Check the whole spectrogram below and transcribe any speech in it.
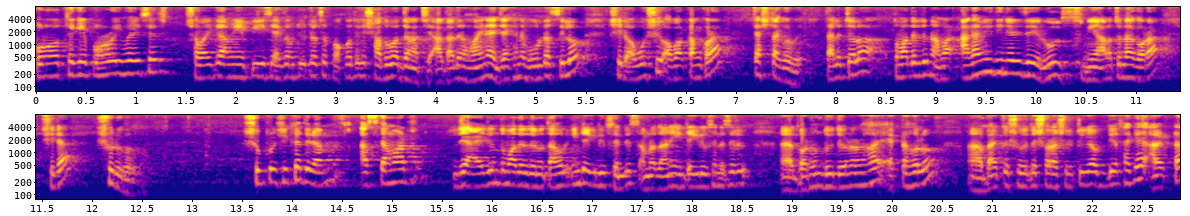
পনেরো থেকে পনেরোই হয়েছে, সবাইকে আমি পিএসসি এক্সাম টিউটার্সের পক্ষ থেকে সাধুবাদ জানাচ্ছি। আর তাদের হয় না যেখানে ভুলটা ছিল, সেটা অবশ্যই ওভারকাম করার চেষ্টা করবে। তাহলে চলো, তোমাদের জন্য আমার আগামী দিনের যে রুলস নিয়ে আলোচনা করা, সেটা শুরু করব। সুপ্রিয় শিক্ষার্থীরা, আজকে আমার যে আয়োজন তোমাদের জন্য তা হলো ইন্টাগ্রেটিভ সেন্টেন্স আমরা জানি ইন্টাগ্রেটিভ সেন্টেন্সের গঠন দুই ধরনের হয়। একটা হলো বাক্যের শুরুতে সরাসরি টি অফ দিয়ে থাকে আর একটা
